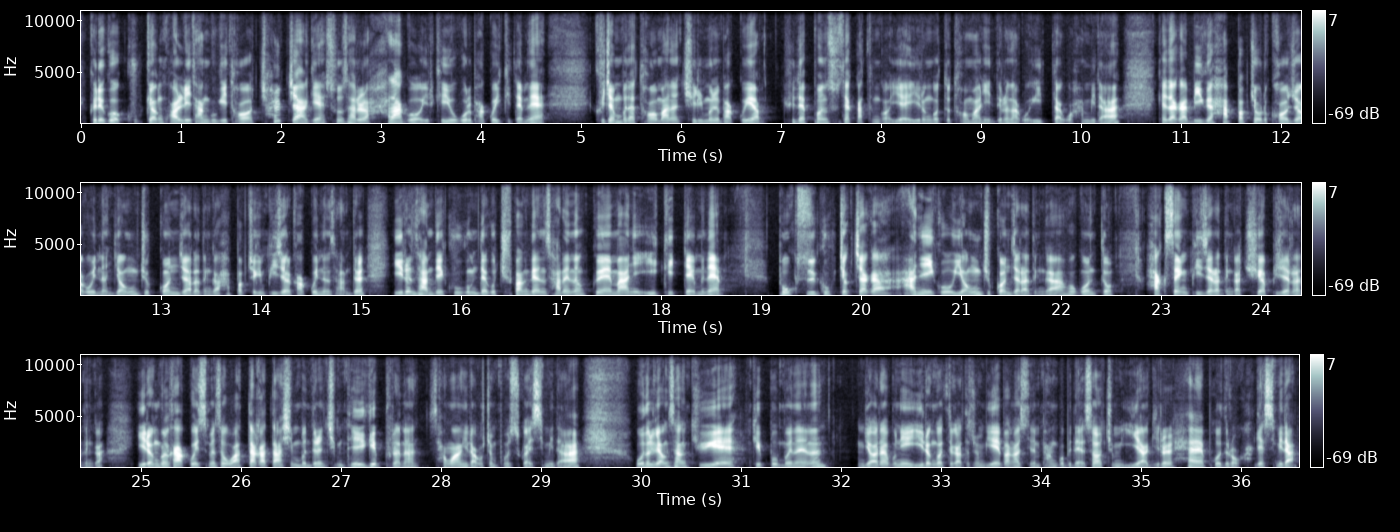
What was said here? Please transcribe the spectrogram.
그리고 국경 관리 당국이 더 철저하게 수사를 하라고 이렇게 요구를 받고 있기 때문에 그 전보다 더 많은 질문을 받고요. 휴대폰 수색 같은 거, 예, 이런 것도 더 많이 늘어나고 있다고 합니다. 게다가 미국에 합법적으로 거주하고 있는 영주권자라든가 합법적인 비자를 갖고 있는 사람들, 이런 사람들이 구금되고 추방되는 사례는 꽤 많이 있기 때문에 복수 국적자가 아니고 영주권자라든가 혹은 또 학생 비자라든가 취업 비자라든가 이런 걸 갖고 있으면서 왔다 갔다 하신 분들은 지금 되게 불안한 상황이라고 좀 볼 수가 있습니다. 오늘 영상 뒤에 뒷부분에는 여러분이 이런 것들 갖다 좀 예방할 수 있는 방법에 대해서 좀 이야기를 해 보도록 하겠습니다.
